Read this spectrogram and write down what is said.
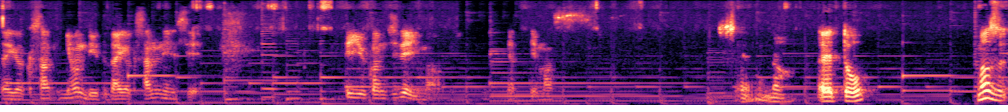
大学3、日本で言うと大学3年生。っていう感じで今やってます。そうな。えっと、まず、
